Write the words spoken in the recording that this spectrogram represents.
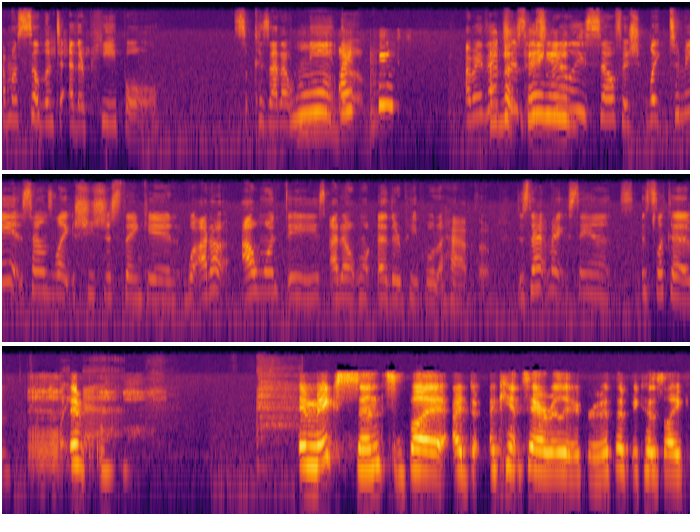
I'm gonna sell them to other people because I don't Mm, need I them. think I mean, that's just it's thing is- really selfish. Like to me, it sounds like she's just thinking, "Well, I don't. I want these. I don't want other people to have them." Does that make sense? It's like a. It, it makes sense, but I, I can't say I really agree with it because like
